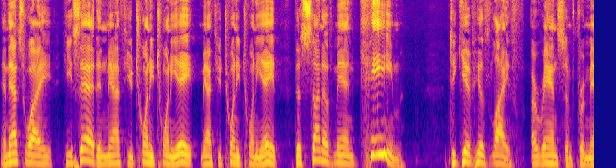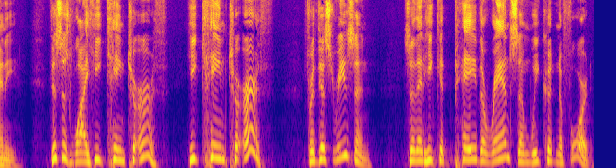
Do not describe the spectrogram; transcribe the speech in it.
And that's why he said in Matthew 20, 28, Matthew 20, 28, the Son of Man came to give his life a ransom for many. This is why he came to earth. He came to earth for this reason, so that he could pay the ransom we couldn't afford.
